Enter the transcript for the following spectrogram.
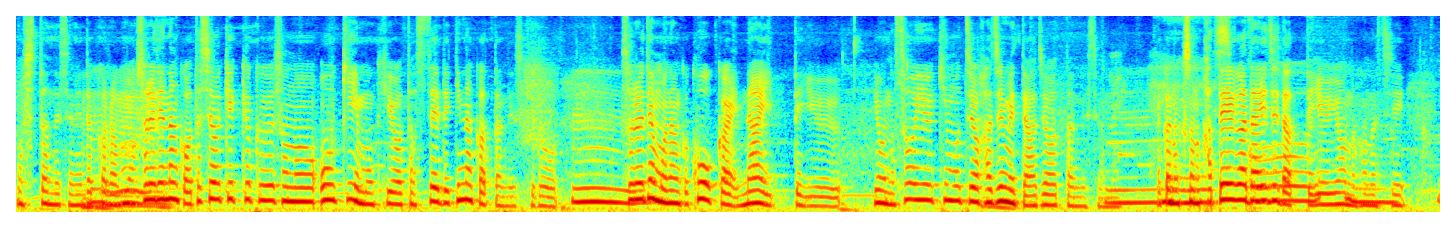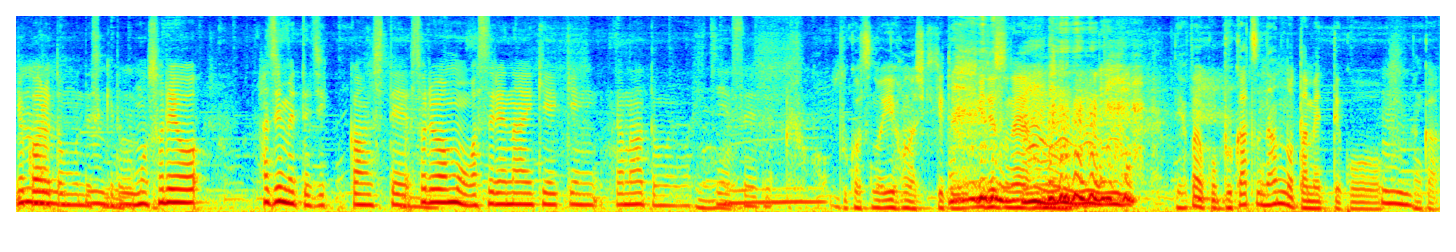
を知ったんですよね。だからもうそれでなんか私は結局その大きい目標は達成できなかったんですけど、それでもなんか後悔ないっていうようなそういう気持ちを初めて味わったんですよね。だからその家庭が大事だっていうような話よくあると思うんですけど、もうそれを初めて実感して、それはもう忘れない経験だなと思います、人生で。部活のいい話聞けていいですね、でやっぱりこう部活何のためってこう、なんか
